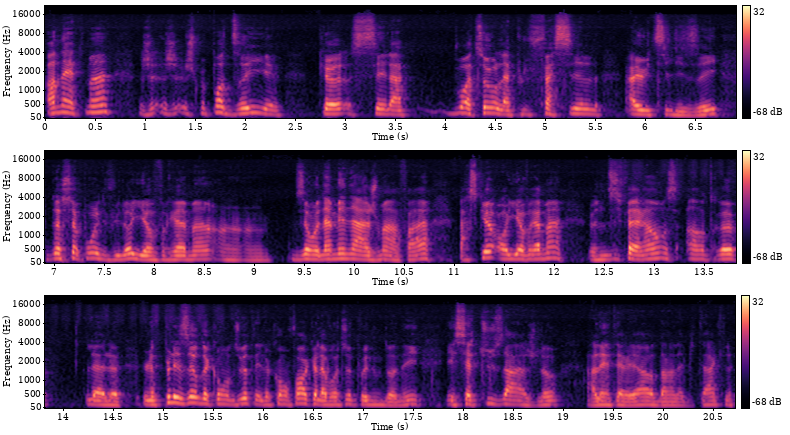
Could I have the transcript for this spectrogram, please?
honnêtement, je ne peux pas dire que c'est la voiture la plus facile à utiliser. De ce point de vue-là, il y a vraiment un, disons, un aménagement à faire parce qu'il oh, y a vraiment une différence entre le, plaisir de conduite et le confort que la voiture peut nous donner et cet usage-là à l'intérieur dans l'habitacle.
